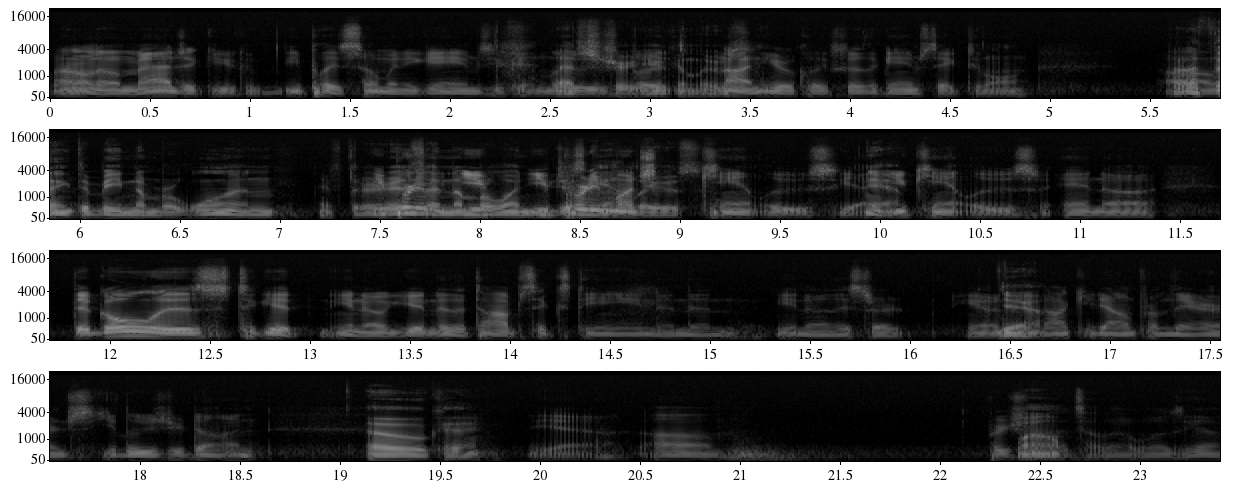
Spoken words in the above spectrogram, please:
I don't know. Magic, you can you play so many games, you can lose. That's true, you can lose. Not in HeroClix because the games take too long. But I Um, think to be number one, if there is pretty, a number you, one, you, you pretty can't much lose. can't lose. Yeah, Yeah. you can't lose. And uh, the goal is to get you know get into the top sixteen, and then you know they start you know Yeah. knock you down from there, and you lose, you're done. Oh, okay. Yeah. Um, pretty sure Wow. that's how that was. Yeah.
